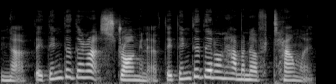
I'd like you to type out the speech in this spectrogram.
enough? They think that they're not strong enough. They think that they don't have enough talent.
